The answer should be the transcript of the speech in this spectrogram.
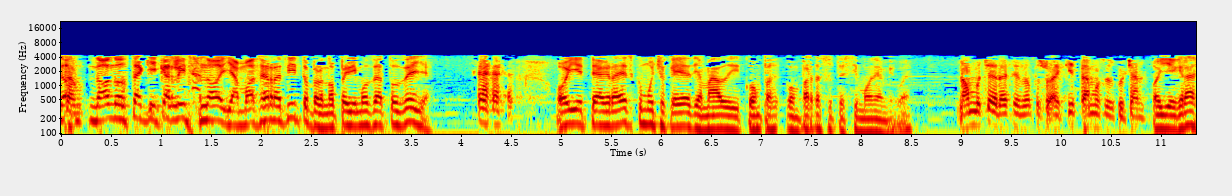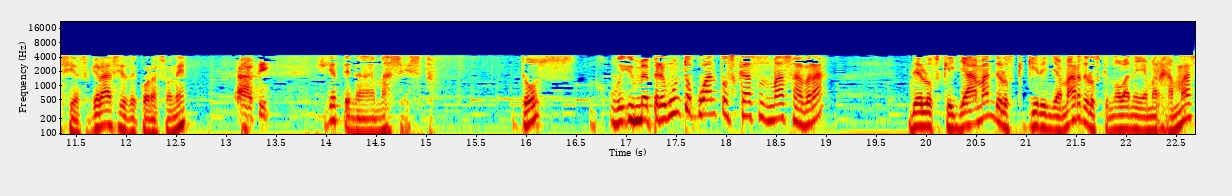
no, no, no está aquí Carlita, no, llamó hace ratito, pero no pedimos datos de ella. Oye, te agradezco mucho que hayas llamado y compa- compartas su testimonio, amigo. ¿eh? no, muchas gracias, no, pues aquí estamos escuchando. Oye, gracias, gracias de corazón, ¿eh? A ti. Fíjate nada más esto. Y me pregunto cuántos casos más habrá de los que llaman, de los que quieren llamar, de los que no van a llamar jamás,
